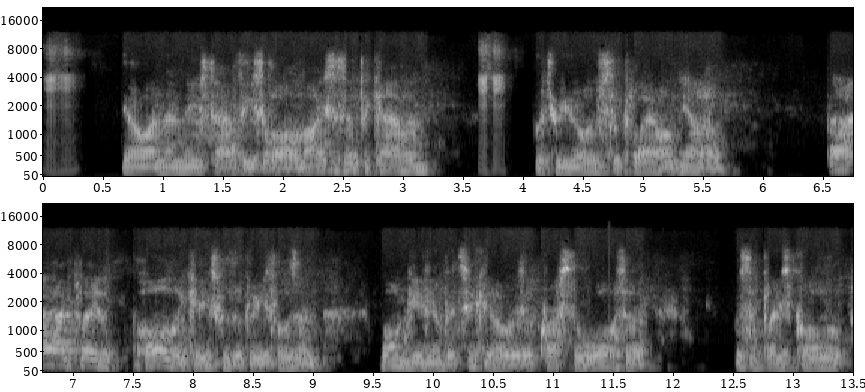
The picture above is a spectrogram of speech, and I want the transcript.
Hmm You know, and then they used to have these all nighters at the cavern, Mhm. which we all used to play on, you know. But I, I played all the gigs with the Beatles, and one gig in particular was across the water, was a place called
